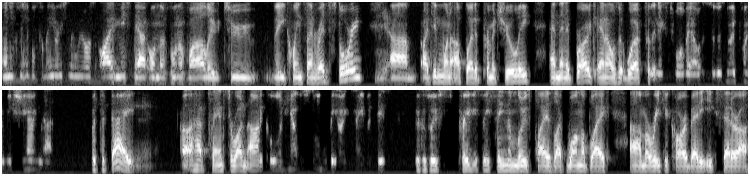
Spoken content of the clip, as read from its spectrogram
An example for me recently was I missed out on the Vunivalu to the Queensland Reds story. Yeah. Um, I didn't want to upload it prematurely, and then it broke, and I was at work for the next 12 hours. So there's no point in me sharing that. But today, yeah. I have plans to write an article on how the Storm will be okay with this because we've previously seen them lose players like Wonga Blake, uh, Marika Koroibete, etc.,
